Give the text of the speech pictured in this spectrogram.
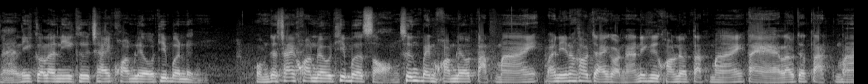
นะนี่กรณีคือใช้ความเร็วที่เบอร์หนึ่งผมจะใช้ความเร็วที่เบอร์ 2 ซึ่งเป็นความเร็วตัดไม้ อันนี้ต้องเข้าใจก่อนนะ นี่คือความเร็วตัดไม้ แต่เราจะตัดไม้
